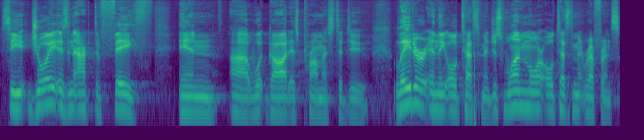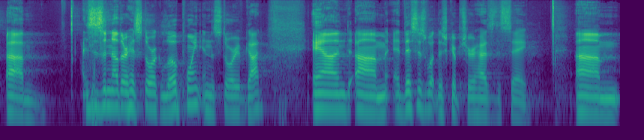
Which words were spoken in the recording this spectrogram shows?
See, joy is an act of faith in uh, what God has promised to do. Later in the Old Testament, just one more Old Testament reference. Um, this is another historic low point in the story of God. And um, this is what the scripture has to say. Um,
